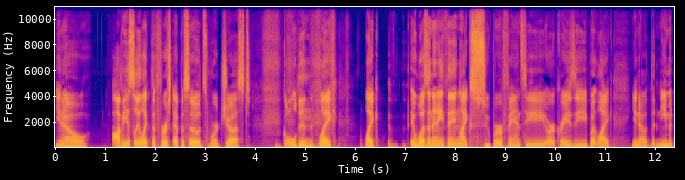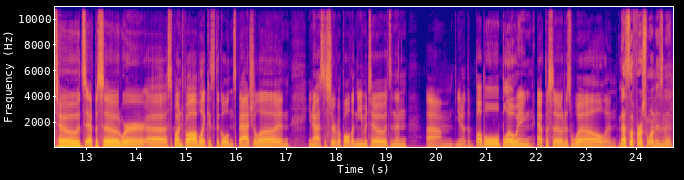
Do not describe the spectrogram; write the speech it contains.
you know, obviously like the first episodes were just golden. Like like it wasn't anything like super fancy or crazy, but like, you know, the nematodes episode where uh SpongeBob like gets the golden spatula and you know has to serve up all the nematodes and then um, you know, the bubble blowing episode as well and That's the first one, isn't it?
